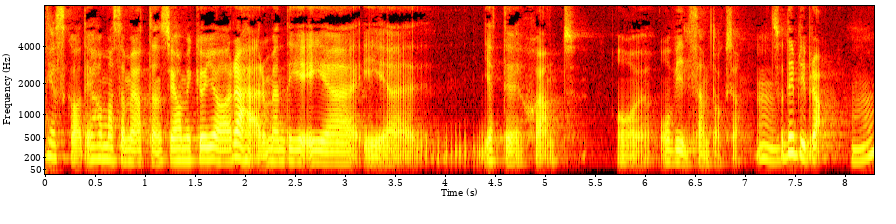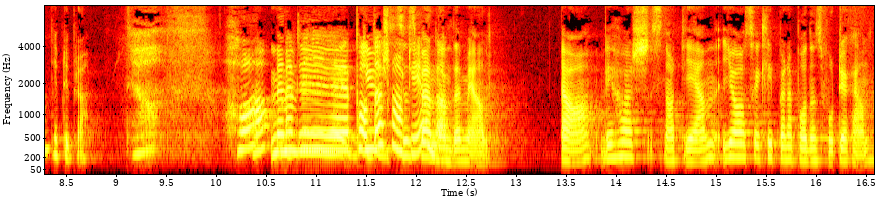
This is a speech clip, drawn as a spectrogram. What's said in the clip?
Jag ska det. Jag har massa möten så jag har mycket att göra här. Men det är, är jätteskönt och, och vilsamt också. Mm. Så det blir bra. Det blir bra. Ja, Ja, men vi poddar gud, snart så igen då. spännande med allt. Ja, vi hörs snart igen. Jag ska klippa den här podden så fort jag kan.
